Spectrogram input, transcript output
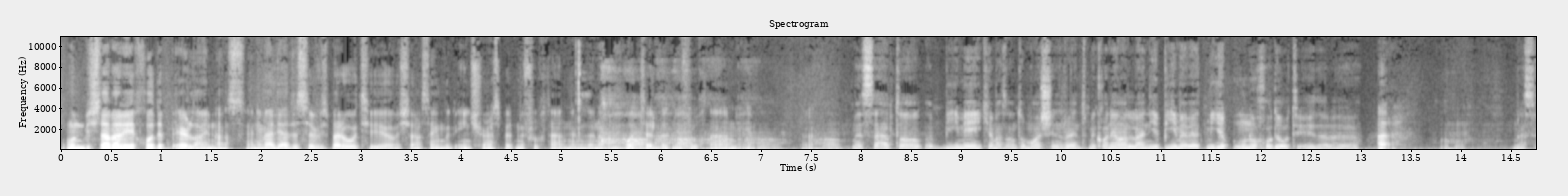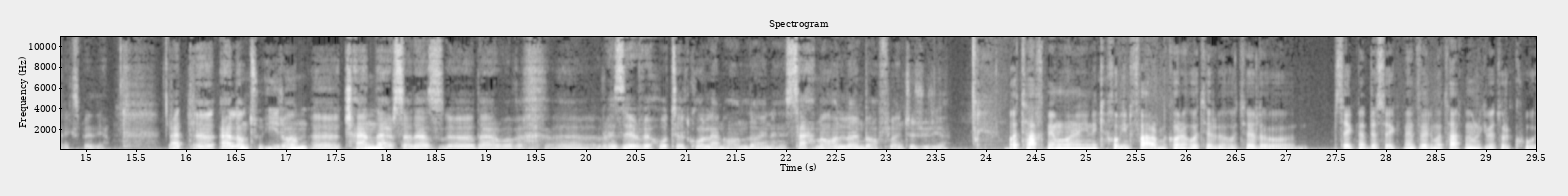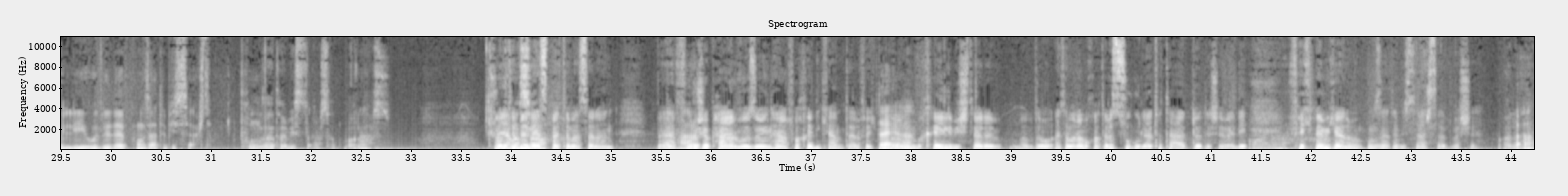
اون بیشتر برای خود airline هاست. یعنی value added service برای OTA ها بیشتر مثلا این بود insurance بهت میفروختن نمی‌دونم هتل بهت میفروختن. مثل حتی بیمه ای که مثلا تو ماشین rent می‌کنی آنلاین یه بیمه بهت میگه اونو خود OTA داره. آره. مثل اکسپدیا بعد الان تو ایران چند درصد از در واقع رزرو هتل کلا آنلاینه؟ سهم آنلاین به آفلاین چجوریه؟ و تخمینمون اینه که خب این فرق می‌کنه هتل به هتل و segment به segment ولی ما تخمینمون که به طور کلی حدود 15 تا 20 درصد. 15 تا 20 درصد بالاست. البته به مثلا- نسبت مثلا فروش پرواز و این حرفا خیلی کمتره فکر. می‌کنم خیلی بیشتره احتمالاً به خاطر سهولت و تعددشه ولی آره. فکر نمی‌کردم 15 تا 20 درصد باشه آره بله.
